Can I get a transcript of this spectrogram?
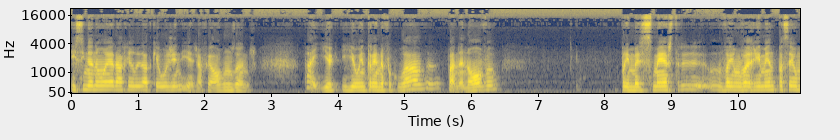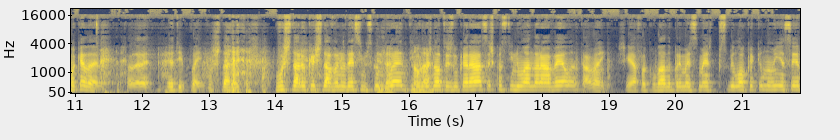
isso ainda não era a realidade que é hoje em dia, já foi há alguns anos. Pá, e, eu- e eu entrei na faculdade, pá, na nova, primeiro semestre veio um varrimento, passei uma cadeira. Eu tipo, bem, vou estudar, o- vou estudar o que eu estudava no 12 Exato, ano, tinha dá. umas notas do caraças, continuo a andar à vela, está bem. Cheguei à faculdade no primeiro semestre, percebi logo que aquilo não ia ser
